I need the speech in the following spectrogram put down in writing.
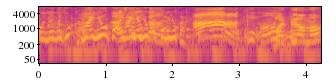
Uy, no hay yuca. No hay yuca, Ahí no está hay la yuca, ahí está la yuca. Ah, aquí. ay. Por plomo.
